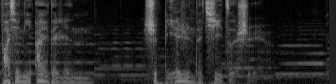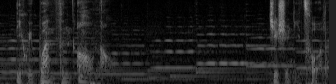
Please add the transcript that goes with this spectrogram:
发现你爱的人是别人的妻子时，你会万分懊恼。其实你错了。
